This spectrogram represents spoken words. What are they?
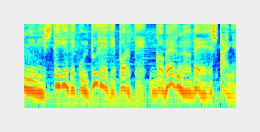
Ministerio de Cultura e Deporte, Goberno de España.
